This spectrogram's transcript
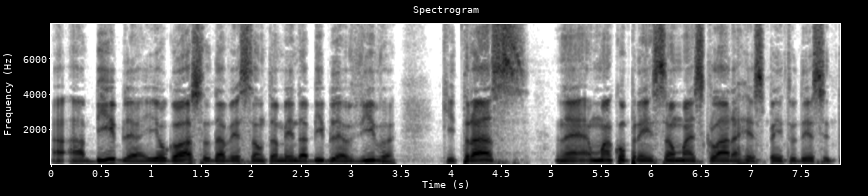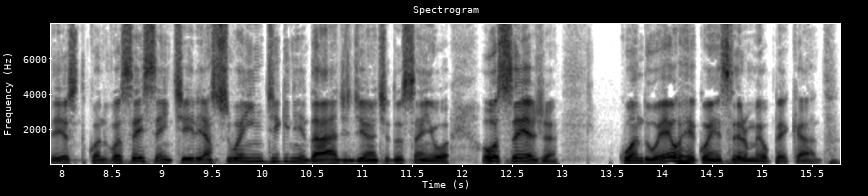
a, a Bíblia, e eu gosto da versão também da Bíblia Viva, que traz né, uma compreensão mais clara a respeito desse texto, quando vocês sentirem a sua indignidade diante do Senhor. Ou seja, quando eu reconhecer o meu pecado,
